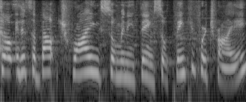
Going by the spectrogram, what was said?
So and it's about trying so many things. So thank you for trying.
